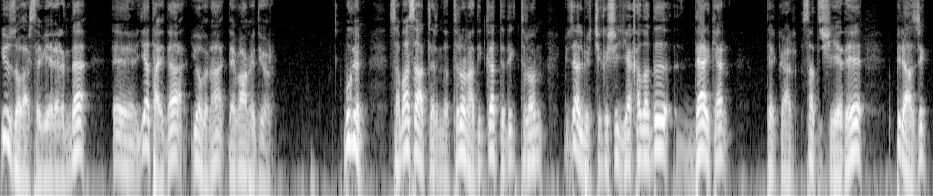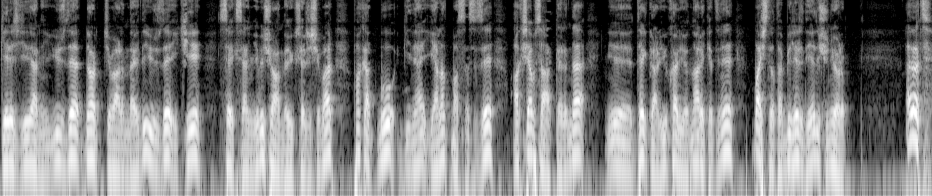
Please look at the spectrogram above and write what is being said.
100 dolar seviyelerinde e, yatayda yoluna devam ediyor. Bugün sabah saatlerinde Tron'a dikkat dedik. Tron güzel bir çıkışı yakaladı derken tekrar satış yedi. Birazcık geri yani %4 civarındaydı. %2.80 gibi şu anda yükselişi var. Fakat bu yine yanıltmasın sizi. Akşam saatlerinde e, tekrar yukarı yönlü hareketini başlatabilir diye düşünüyorum. Evet,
